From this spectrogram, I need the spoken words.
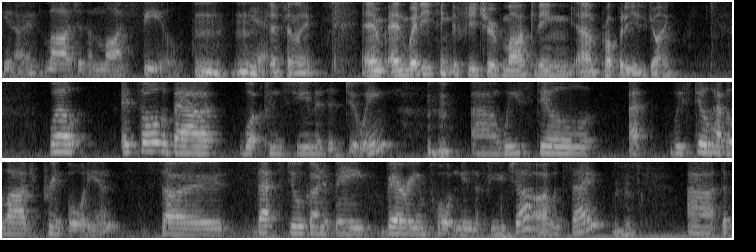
you know, larger than life feel. Mm, mm, Yeah. Definitely. And and where do you think the future of marketing um, property is going? Well, it's all about what consumers are doing. hmm Uh, we still uh, we still have a large print audience, so that's still going to be very important in the future. I would say. Mhm. Uh, the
